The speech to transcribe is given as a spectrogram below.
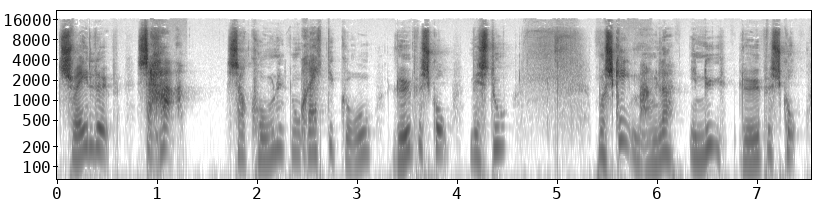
trailløb, så har Saucony nogle rigtig gode løbesko, hvis du måske mangler en ny løbesko,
